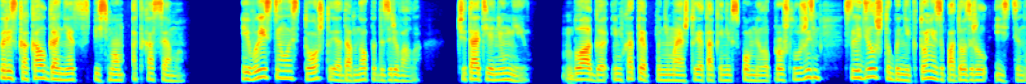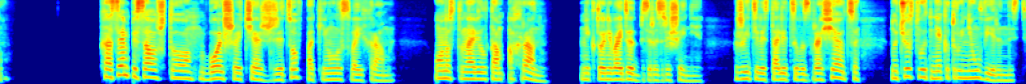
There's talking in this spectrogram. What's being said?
прискакал гонец с письмом от Хасема. И выяснилось то, что я давно подозревала. Читать я не умею. Благо, Имхотеп, понимая, что я так и не вспомнила прошлую жизнь, следил, чтобы никто не заподозрил истину. Хасем писал, что большая часть жрецов покинула свои храмы. Он установил там охрану. Никто не войдет без разрешения. Жители столицы возвращаются, но чувствуют некоторую неуверенность.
